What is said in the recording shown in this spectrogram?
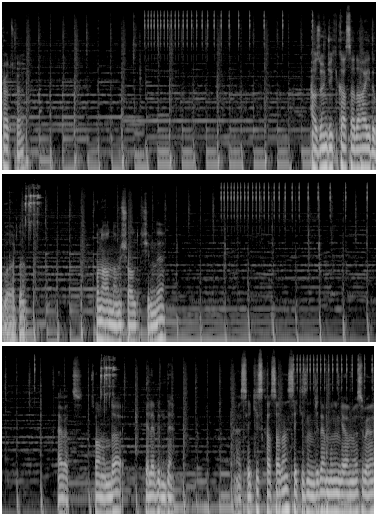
Kötü. Az önceki kasa daha iyiydi bu arada. Onu anlamış olduk şimdi. Evet, sonunda gelebildi. 8 kasadan 8.den bunun gelmesi beni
